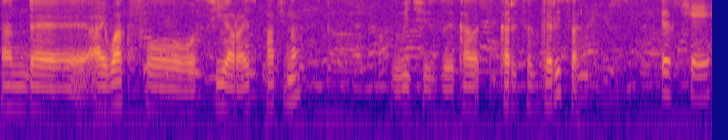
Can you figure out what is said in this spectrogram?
and uh, I work for CRS Partner, which is uh, Car- Caritas Garissa. Okay.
